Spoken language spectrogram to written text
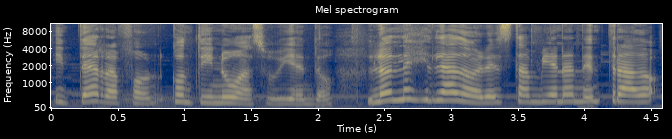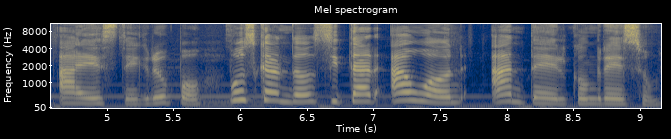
y Terraform continúa subiendo. Los legisladores también han entrado a este grupo, buscando citar a Won on ante el Congreso.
